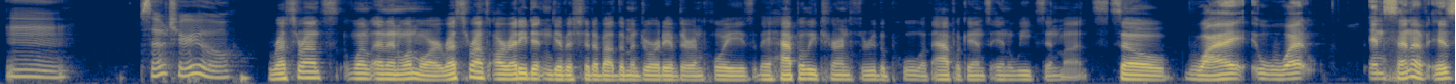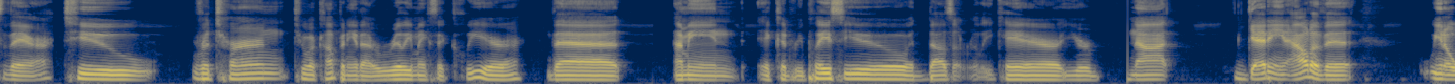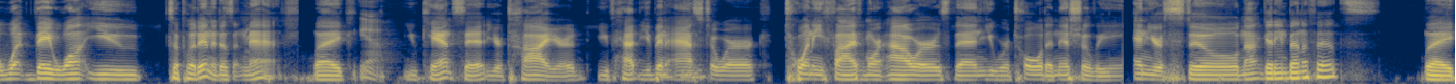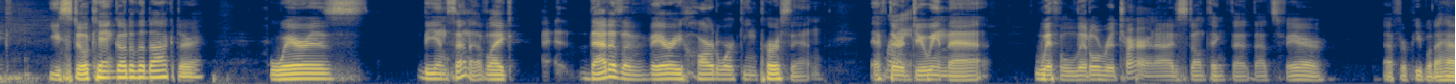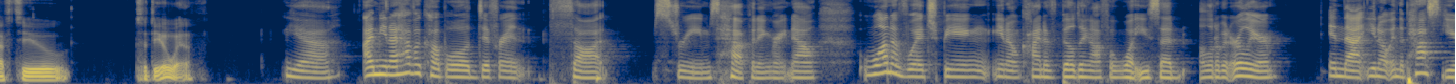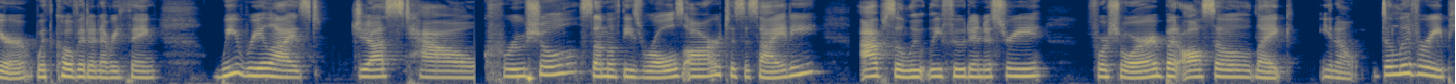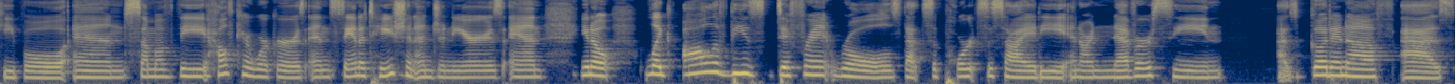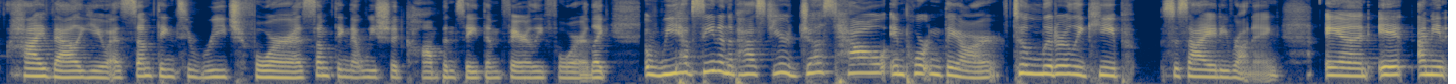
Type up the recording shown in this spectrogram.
Mm. So true. Restaurants, one, and then one more. Restaurants already didn't give a shit about the majority of their employees. They happily churned through the pool of applicants in weeks and months. So why? What incentive is there to return to a company that really makes it clear that I mean, it could replace you. It doesn't really care. You're not getting out of it, you know, what they want you to put in. It doesn't match. Like Yeah. you can't sit, you're tired. You've had you've been Mhm. asked to work 25 more hours than you were told initially and you're still not getting benefits. Like you still can't go to the doctor. Where is the incentive? Like that is a very hardworking person if they're doing that with little return. I just don't think that that's fair uh, for people to have to to deal with. Yeah. I mean, I have a couple of different thought streams happening right now. One of which being, you know, kind of building off of what you said a little bit earlier, in that, you know, in the past year with COVID and everything, we realized just how crucial some of these roles are to society. Absolutely, food industry for sure, but also like you know, delivery people and some of the healthcare workers and sanitation engineers and, you know, like all of these different roles that support society and are never seen as good enough, as high value, as something to reach for, as something that we should compensate them fairly for. Like, we have seen in the past year just how important they are to literally keep society running. And it, I mean,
